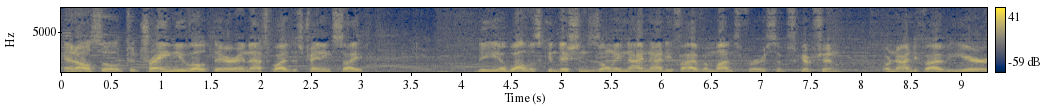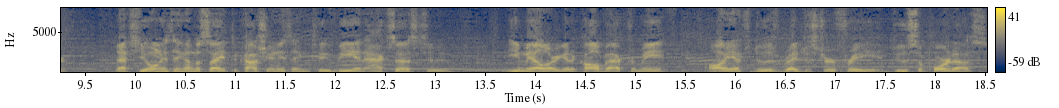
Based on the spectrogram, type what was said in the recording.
and also to train you out there. And that's why this training site the uh, wellness conditions is only $9.95 a month for a subscription or 95 a year. That's the only thing on the site that costs you anything. To be in access to email or get a call back from me, all you have to do is register free. Do support us.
